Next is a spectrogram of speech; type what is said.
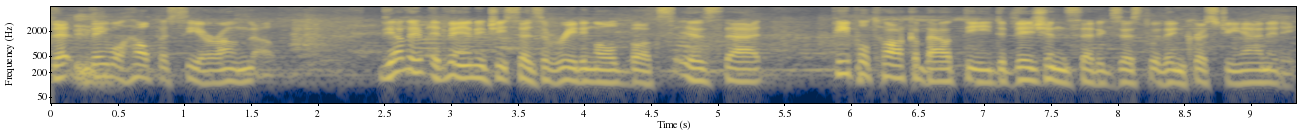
that they will help us see our own, though. The other advantage, he says, of reading old books is that people talk about the divisions that exist within Christianity.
